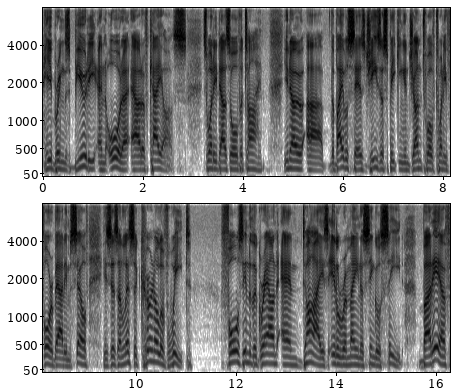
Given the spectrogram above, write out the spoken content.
He brings beauty and order out of chaos. It's what he does all the time. You know, uh, the Bible says, Jesus speaking in John 12 24 about himself, he says, Unless a kernel of wheat falls into the ground and dies, it'll remain a single seed. But if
